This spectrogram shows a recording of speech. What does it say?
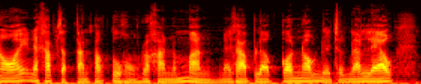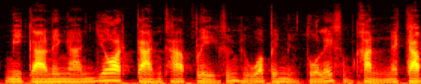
น้อยนะครับจากการพักตัวของราคาน้ำมันนะครับแล้วก็นอกเหนือจากนั้นแล้ว มีการรายงานยอดการค้าปลีก ซึ่งถือว่าเป็นหนึ่งตัวเลขสำคัญนะครับ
